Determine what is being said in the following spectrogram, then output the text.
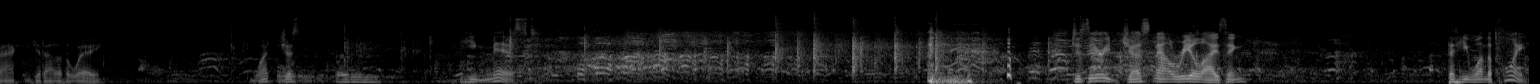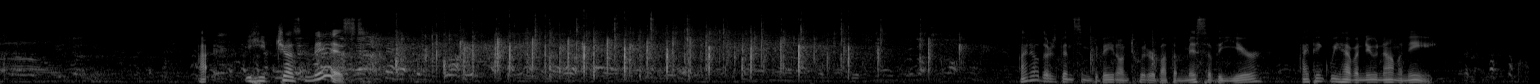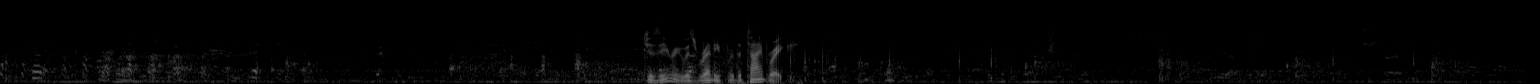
back and get out of the way. What just... He missed. Jaziri just now realizing that he won the point. I, he just missed. I know there's been some debate on Twitter about the miss of the year. I think we have a new nominee. Jaziri was ready for the tiebreak.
